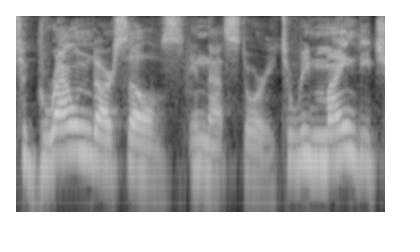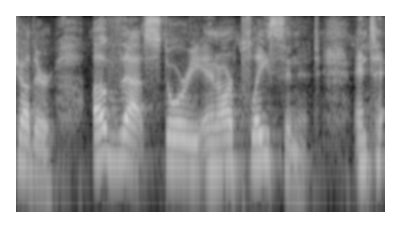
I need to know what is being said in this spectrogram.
to ground ourselves in that story, to remind each other of that story and our place in it, and to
